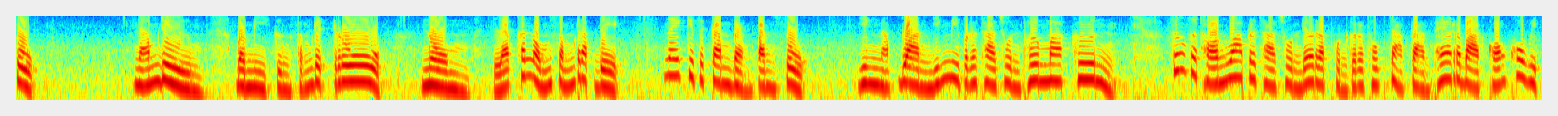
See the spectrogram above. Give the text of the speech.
สุก น้ำดื่ม บะหมี่กึ่งสำเร็จรูป นม และขนมสำหรับเด็ก ในกิจกรรมแบ่งปันสุข ยิ่งนับวันยิ่งมีประชาชนเพิ่มมากขึ้น ซึ่งสะท้อนว่าประชาชนได้รับผลกระทบจากการแพร่ระบาดของโควิด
